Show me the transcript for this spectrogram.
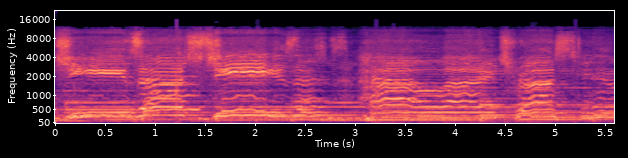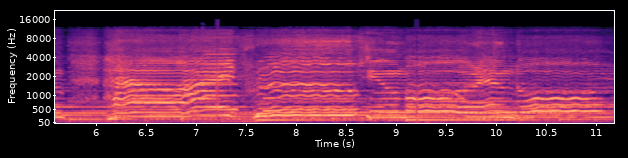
Jesus, Jesus, how trust him, how I prove you more and more.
